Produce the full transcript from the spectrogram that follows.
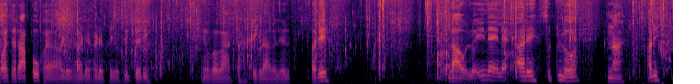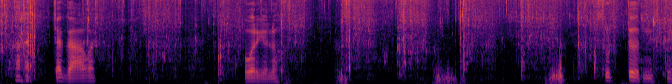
वाचा रापू खाया हडे हडे हडे खाय काहीतरी हे बघा आता हातीक लागलेलो अरे गावलो इल्या इल्या अरे सुटलो. ना. अरे च्या गावात. वर गेलो. सुटत नुसते.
